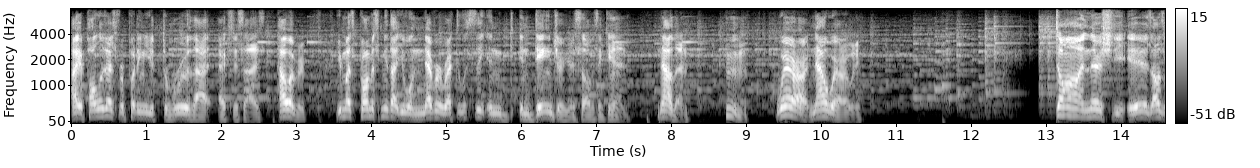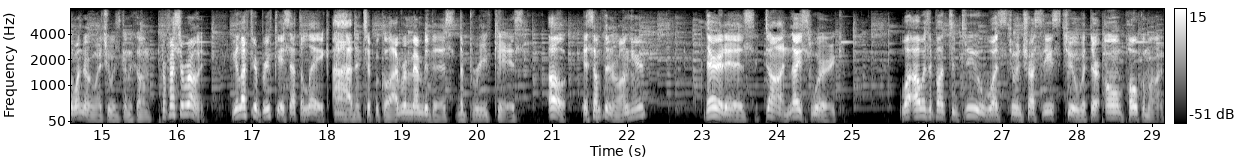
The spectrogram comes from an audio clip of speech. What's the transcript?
I apologize for putting you through that exercise. However, you must promise me that you will never recklessly en endanger yourselves again. Now then, hmm, where are, now where are we? Dawn, there she is. I was wondering when she was gonna come. Professor Rowan, you left your briefcase at the lake. Ah, the typical. I remember this. The briefcase. Oh, is something wrong here? There it is. Done. Nice work. What I was about to do was to entrust these two with their own Pokemon.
